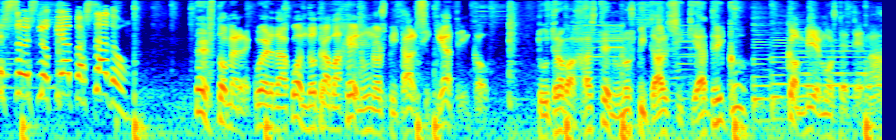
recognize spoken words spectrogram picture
Eso es lo que ha pasado. Esto me recuerda a cuando trabajé en un hospital psiquiátrico. ¿Tú trabajaste en un hospital psiquiátrico? Cambiemos de tema.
